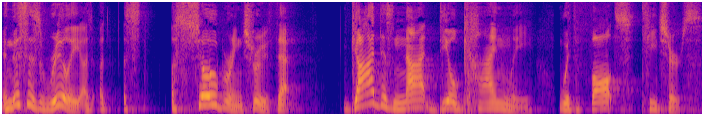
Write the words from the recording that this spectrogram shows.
And this is really a, a, a sobering truth that God does not deal kindly with false teachers.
